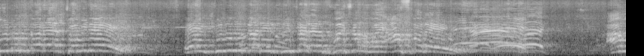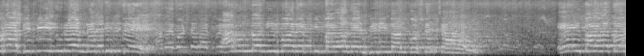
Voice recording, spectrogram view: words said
জুলুম করে জমিনে এই জুলুমকারীর বিচারের ফয়সালা হয় কারুণ্য নির্ভর একটি বাংলাদেশ বিনির্মাণ করতে চাই। এই বাংলাদেশ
